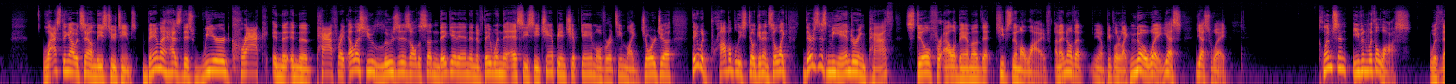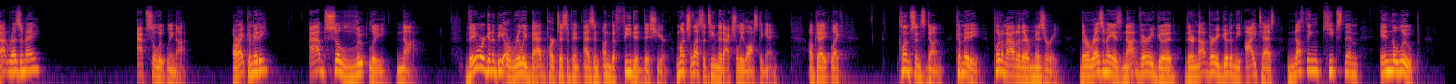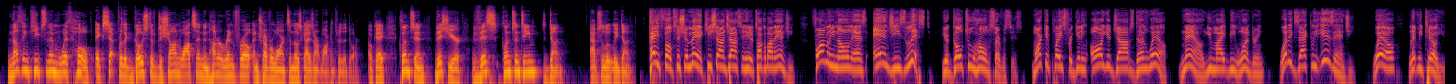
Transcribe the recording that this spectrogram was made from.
Last thing I would say on these two teams, Bama has this weird crack in the in the path, right? LSU loses all of a sudden, they get in, and if they win the SEC championship game over a team like Georgia, they would probably still get in. So like there's this meandering path still for Alabama that keeps them alive. And I know that, you know, people are like, no way. Yes, yes way. Clemson, even with a loss, with that resume, Absolutely not. All right, committee? Absolutely not. They were going to be a really bad participant as an undefeated this year, much less a team that actually lost a game. Okay, like Clemson's done. Committee, put them out of their misery. Their resume is not very good. They're not very good in the eye test. Nothing keeps them in the loop Nothing keeps them with hope except for the ghost of Deshaun Watson and Hunter Renfrow and Trevor Lawrence, and those guys aren't walking through the door. Okay. Clemson this year, this Clemson team is done. Absolutely done. Hey, folks, it's your man, Keyshawn Johnson, here to talk about Angie, formerly known as Angie's List, your go to home services. Marketplace for getting all your jobs done well. Now, you might be wondering, what exactly is Angie? Well, let me tell you.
